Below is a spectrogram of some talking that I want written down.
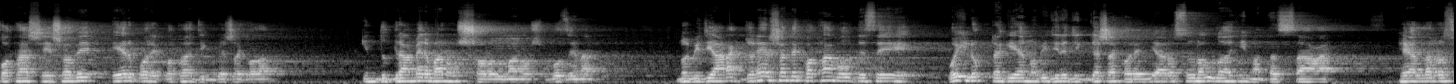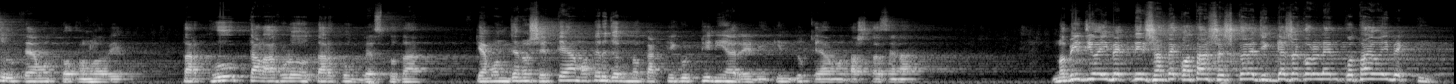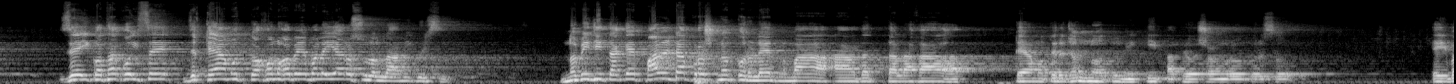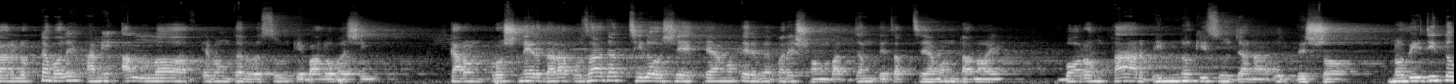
কথা শেষ হবে, এরপরে কথা জিজ্ঞাসা করা। কিন্তু গ্রামের মানুষ সরল মানুষ, বোঝে না। নবীজি আর একজনের সাথে কথা বলতেছে, ওই লোকটা গিয়া নবীজিরে জিজ্ঞাসা করে, ইয়া রসুল আল্লাহি মাতাসা হে আল্লাহ রসুল কেমন কখন হবে? তার খুব তাড়াহুড়ো, তার খুব ব্যস্ততা। কেমন যেন সে কেয়ামতের জন্য কাঠি গুঠি নিয়ে রেডি কিন্তু কেয়ামত আসতেছে না। নবীজি ওই ব্যক্তির সাথে কথা শেষ করে জিজ্ঞাসা করলেন, কোথায় ওই ব্যক্তি? যে এই কথা কইছে যে, কেয়ামত কখন হবে? বলে, ইয়া রসুল্লাহ আমি কইছি। নবীজি তাকে পাল্টা প্রশ্ন করলেন, মা আদাত তালাহা কেয়ামতের জন্য তুমি কি পাথেয় সংগ্রহ করছ? এইবার লোকটা বলে, আমি আল্লাহ এবং তার রসুলকে ভালোবাসি। কারণ প্রশ্নের দ্বারা বোঝা যাচ্ছিল সে কেয়ামতের ব্যাপারে সংবাদ জানতে চাচ্ছে এমনটা নয়, বরং তার ভিন্ন কিছু জানা উদ্দেশ্য। নবীজি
